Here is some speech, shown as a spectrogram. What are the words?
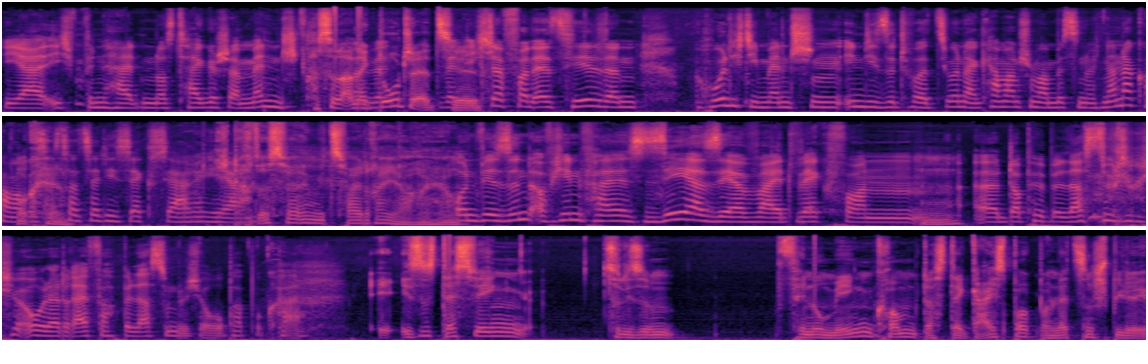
Ja, ich bin halt ein nostalgischer Mensch. Hast du eine Anekdote wenn, erzählt? Wenn ich davon erzähle, dann hole ich die Menschen in die Situation, dann kann man schon mal ein bisschen durcheinander kommen. Aber Okay. es ist tatsächlich sechs Jahre her. Ich dachte, das wäre irgendwie zwei, drei Jahre her. Und wir sind auf jeden Fall sehr, sehr weit weg von Mhm. äh, Doppelbelastung durch, oder Dreifachbelastung durch Europapokal. Ist es deswegen zu diesem Phänomen gekommen, dass der Geißbock beim letzten Spiel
